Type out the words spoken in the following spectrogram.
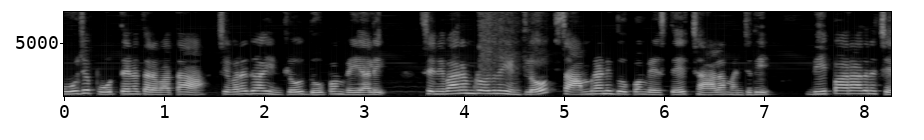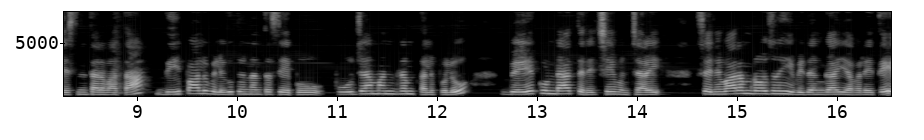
పూజ పూర్తయిన తర్వాత చివరగా ఇంట్లో ధూపం వేయాలి. శనివారం రోజున ఇంట్లో సాంబ్రాణి ధూపం వేస్తే చాలా మంచిది. దీపారాధన చేసిన తర్వాత దీపాలు వెలుగుతున్నంతసేపు పూజా మందిరం తలుపులు వేయకుండా తెరిచే ఉంచాలి. శనివారం రోజున ఈ విధంగా ఎవరైతే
